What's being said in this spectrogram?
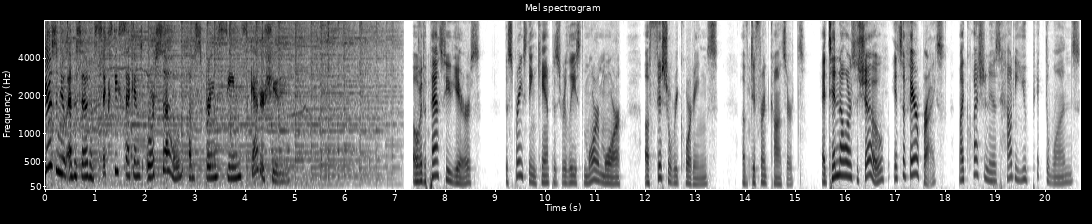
Here's a new episode of 60 Seconds or So of Springsteen Skattershooting. Over the past few years, the Springsteen camp has released more and more official recordings of different concerts. At $10 a show, it's a fair price. My question is how do you pick the ones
